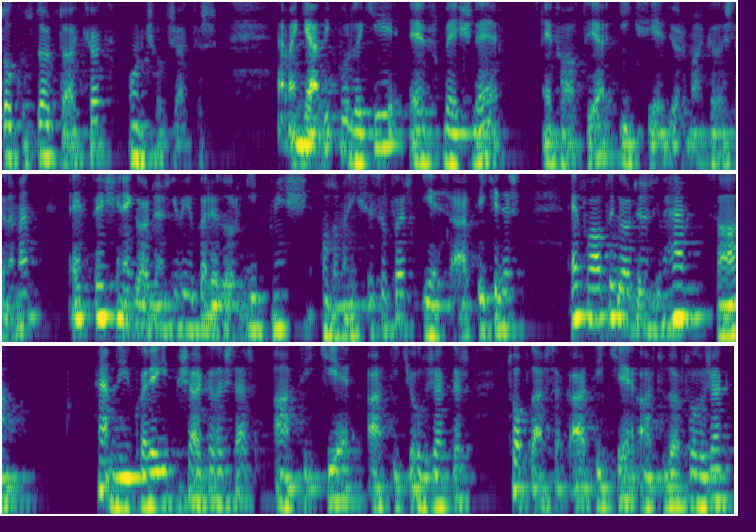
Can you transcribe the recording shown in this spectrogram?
9, 4 daha kök 13 olacaktır. Hemen geldik buradaki F5 ile F6'ya x, y diyorum arkadaşlar hemen. F5 yine gördüğünüz gibi yukarıya doğru gitmiş. O zaman x'i 0, y'si artı 2'dir. F6 gördüğünüz gibi hem sağa hem de yukarıya gitmiş arkadaşlar. Artı 2'ye artı 2 olacaktır. Toplarsak artı 2'ye artı 4 olacak.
